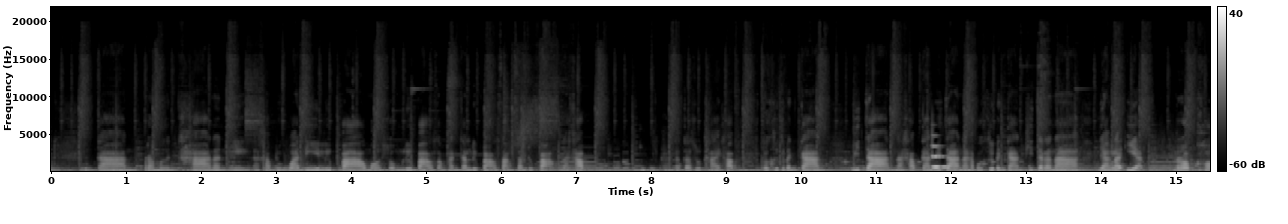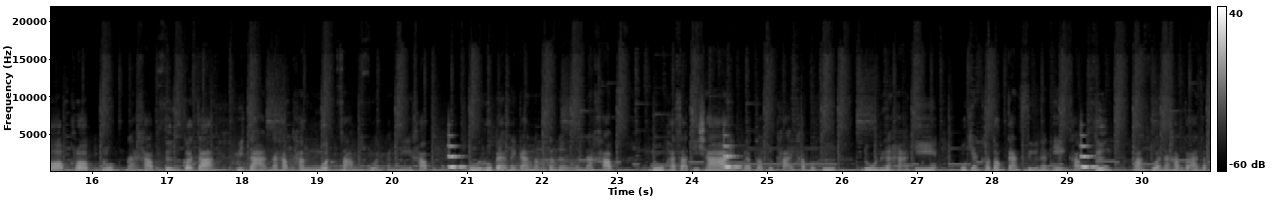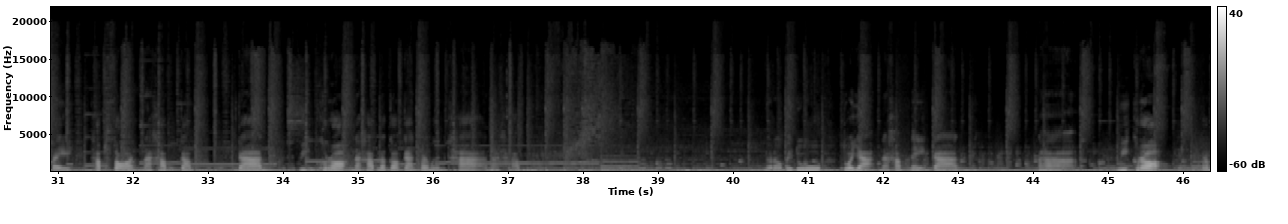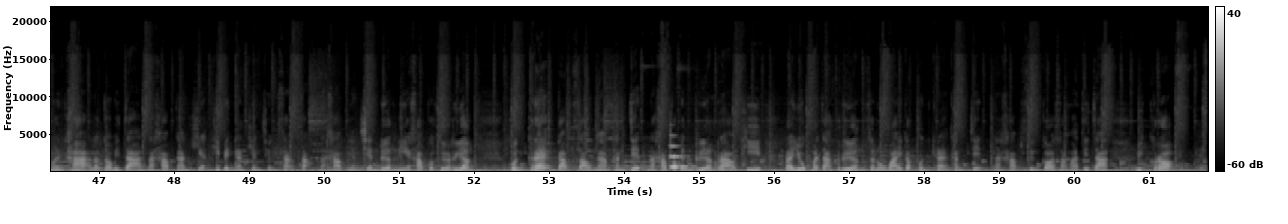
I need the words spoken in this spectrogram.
การประเมินค่านั่นเองนะครับ ดูว่าดีหรือเปล่า เหมาะสมหรือเปล่า สัมพันธ์กันหรือเปล่า สร้างสรรค์หรือเปล่านะครับ แล้วก็สุดท้ายครับ ก็คือจะเป็นการ วิจารณ์นะครับ การวิจารณ์นะครับก็คือเป็นการพิจารณาอย่างละเอียดรอบครอบครอบกลุ่มนะครับ ซึ่งก็จะวิจารณ์นะครับทั้งหมด 3 ส่วนดังนี้ครับ ดูรูปแบบในการนำเสนอนะครับ ดูภาษาที่ใช้แล้วก็สุดท้ายครับก็คือดูเนื้อหาที่ผู้เขียนเขาต้องการสื่อนั่นเองครับ ซึ่งบางส่วนนะครับก็อาจจะไปทับซ้อนนะครับกับการวิเคราะห์นะครับ แล้วก็การประเมินค่านะครับ ดี๋ยวเราไปดูตัวอย่างนะครับในการาวิเคราะห์ประเมินค่าแล้วก็วิจารณ์นะครับ งานเขียนที่เป็นงานเขียนเชิงสร้างสรรค์นะครับ อย่างเช่นเรื่องนี้ครับก็คือเรื่องคนแคระกับสาวงามทั้ง 7 นะครับ ก็เป็นเรื่องราวที่ประยุกต์มาจากเรื่องสโนไวท์กับคนแคระทั้ง 7 นะครับ ซึ่งก็สามารถที่จะวิเคราะห์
